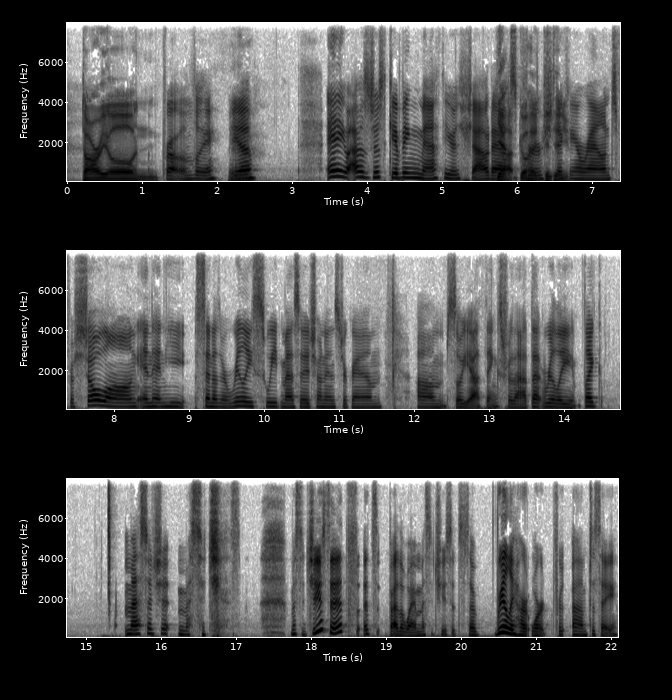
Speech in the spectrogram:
Dario and Probably. Yeah. Yeah. Anyway, I was just giving Matthew a shout out Yes, go for ahead, sticking around for so long, and then he sent us a really sweet message on Instagram. Um, so yeah, thanks for that. That really like message messages. Massachusetts. It's by the way, Massachusetts is a really hard word for um, to say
